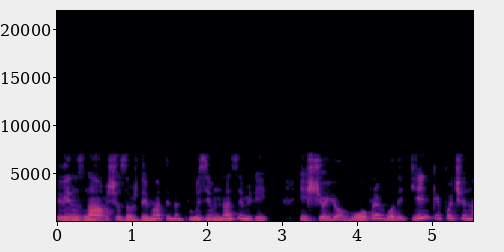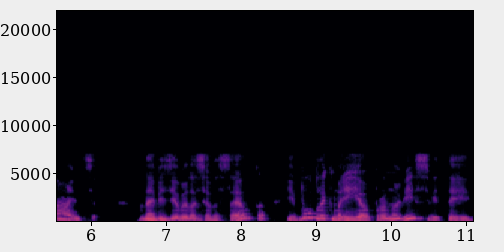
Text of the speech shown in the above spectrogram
Він знав, що завжди матиме друзів на землі і що його пригоди тільки починаються. В небі з'явилася веселка, і бублик мріяв про нові світи,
